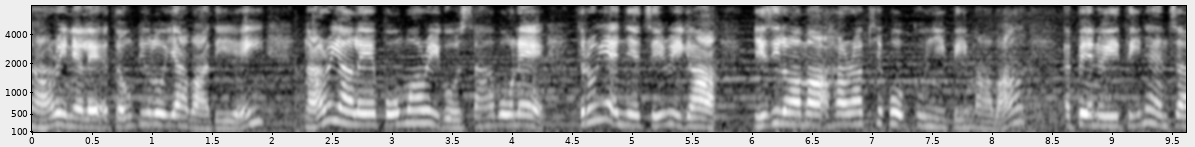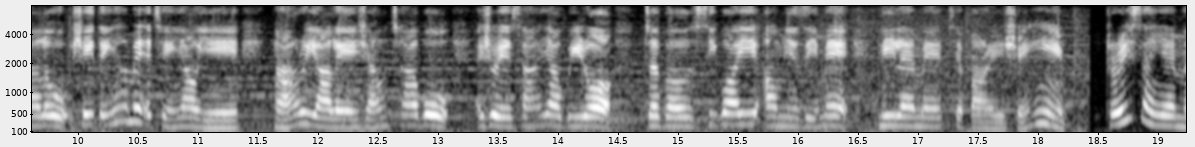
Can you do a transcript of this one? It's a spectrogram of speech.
ငါးတွေနဲ့လည်းအသုံးပြုလို့ရပါသေးတယ်။ငါးတွေကလည်းပိုးမွားတွေကိုစားဖို့နဲ့သူတို့ရဲ့အညစ်အကြေးတွေကမြေစီလွာမှာအာဟာရဖြစ်ဖို့ကူညီပေးမှာပါ။အပင်တွေသီးနှံကြလို့ရှိသိမ်းရမယ့်အချိန်ရောက်ရင်ငါးတွေကလည်းရောင်းချဖို့အရွယ်စားရောက်ပြီးတော့ double စီးပွားရေးအောင်မြင်စေမဲ့နီလန်းပဲဖြစ်ပါရဲ့ရှင်။ဒရိဆန်ရဲ့မ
